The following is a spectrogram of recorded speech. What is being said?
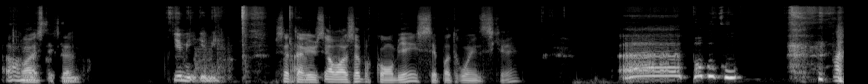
Alors, Ouais, c'est ça. Gimme, gimme. Ça, t'as réussi à avoir ça pour combien, si c'est pas trop indiscret? Euh, pas beaucoup. Pas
